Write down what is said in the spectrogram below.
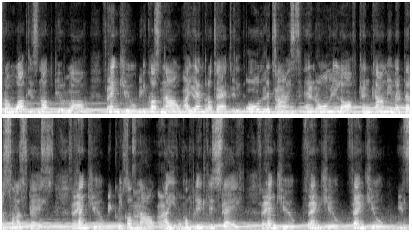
from what is not pure love. Thank you, because now I am protected all the times and only love can come in my personal space. Thank you, because now I am completely safe. Thank you, thank you, thank you. It's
